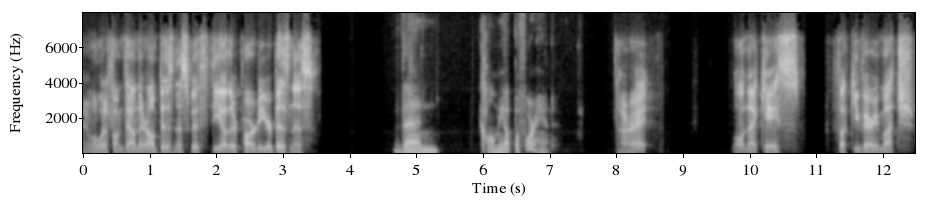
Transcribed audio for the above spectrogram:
Right, well, what if I'm down there on business with the other part of your business? Then call me up beforehand. All right. Well, in that case, fuck you very much,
